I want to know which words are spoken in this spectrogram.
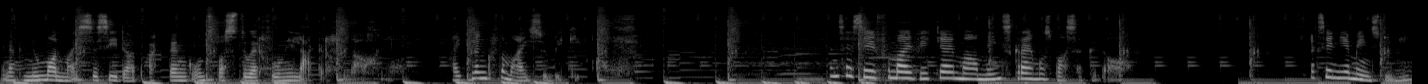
En ek noem aan my sussie dat ek dink ons pastoor voel nie lekker vandag nie. Hy klink vir my so bietjie af. En sy sê vir my, weet jy, maar mens kry mos maar sulke dae. Ek sê nee mens doen nie.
